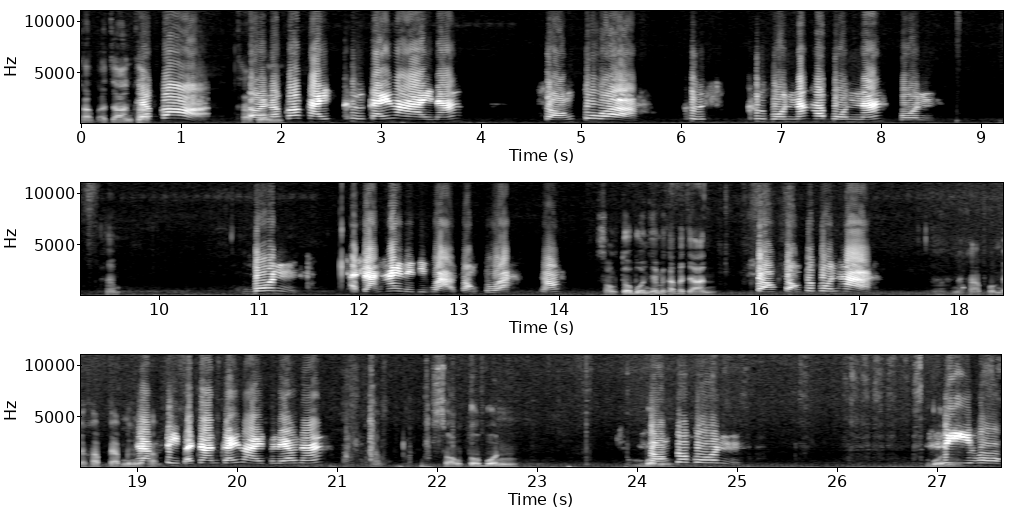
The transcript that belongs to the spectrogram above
ครับ อาจารย์ครัแล้บ วก็ครับเอผอมแล้วก็ไกด์คือไกด์ไลน์นะสองตัว คือคือบนนะคะ บนนะบนครับบน อาจารย์ให้เลยดีกว่าสองตัวเนาะสองตัวบนใช่ไหมครับอาจารย์ สองสองตัวบนค่ะ อ่านะครับ ผมนะครับแป๊บหนึ่งหลันะกครับสิบอาจารย์ไกด์ไลน์ไปแล้วนะสองตัวบน บสนองตัวบนบนสี่หก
